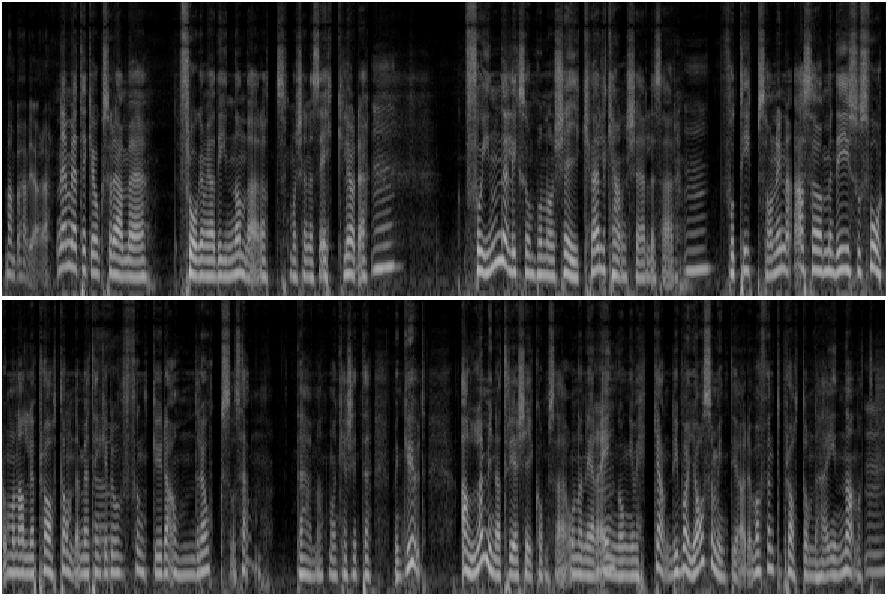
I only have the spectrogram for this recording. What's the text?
man behöver göra. Nej men jag tänker också det här med frågan vi hade innan där att man känner sig äcklig av det. Mm få in det liksom på någon tjejkväll kanske eller så mm. Få tips, har ni, alltså, men det är ju så svårt om man aldrig har pratat om det men jag tänker ja. då funkar ju det andra också sen. Det här med att man kanske inte, men gud, alla mina tre tjejkompisar onanerar mm. en gång i veckan. Det är bara jag som inte gör det. Varför inte prata om det här innan? Att mm.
